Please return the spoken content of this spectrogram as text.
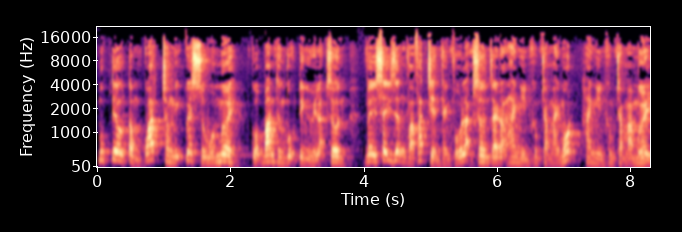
Mục tiêu tổng quát trong nghị quyết số 40 của Ban Thường vụ tỉnh ủy Lạng Sơn về xây dựng và phát triển thành phố Lạng Sơn giai đoạn 2021-2030,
